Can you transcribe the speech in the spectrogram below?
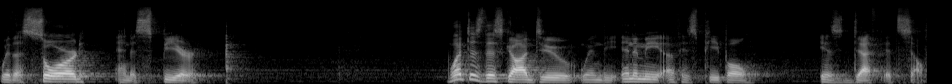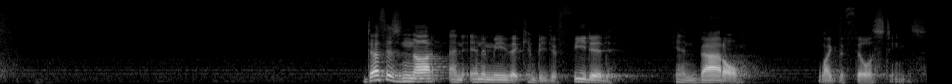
with a sword and a spear. What does this God do when the enemy of his people is death itself? Death is not an enemy that can be defeated in battle like the Philistines.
